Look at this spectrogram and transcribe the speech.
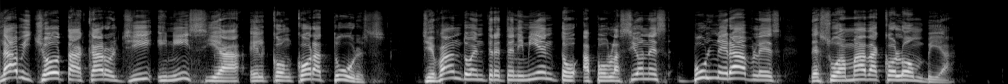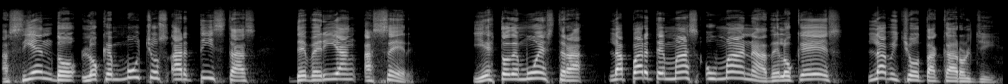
La bichota Carol G inicia el Concora Tours, llevando entretenimiento a poblaciones vulnerables de su amada Colombia, haciendo lo que muchos artistas deberían hacer. Y esto demuestra la parte más humana de lo que es la bichota Carol G.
